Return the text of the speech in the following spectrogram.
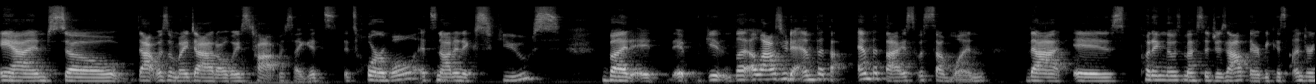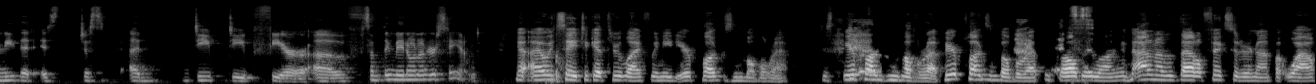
And so that was what my dad always taught was like it's it's horrible. It's not an excuse, but it it give, allows you to empathize, empathize with someone that is putting those messages out there because underneath it is just a deep deep fear of something they don't understand. Yeah, I would say to get through life, we need earplugs and bubble wrap. Just earplugs and bubble wrap, earplugs and bubble wrap all day long. And I don't know if that'll fix it or not, but wow.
